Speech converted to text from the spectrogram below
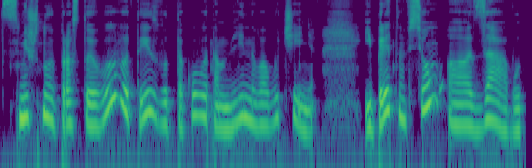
смешной простой вывод из вот такого там длинного обучения. И при этом всем за вот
